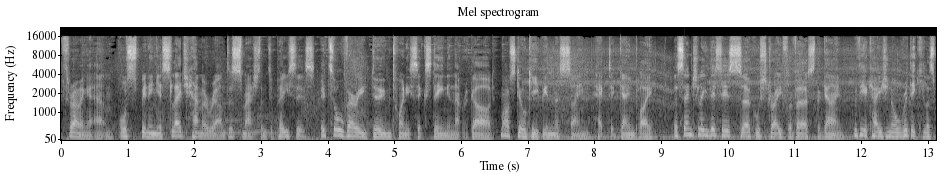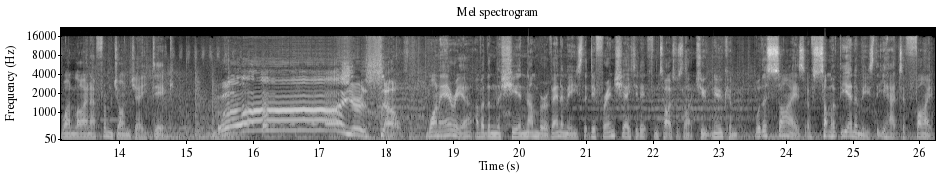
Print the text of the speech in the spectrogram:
throwing it at them, or spinning your sledgehammer around to smash them to pieces. It's all very Doom 2016 in that regard, while still keeping the same hectic gameplay. Essentially, this is Circle Strafe Reverse the game, with the occasional ridiculous one-liner from John J. Dick. Yourself! One area, other than the sheer number of enemies that differentiated it from titles like Duke Nukem, were the size of some of the enemies that you had to fight.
